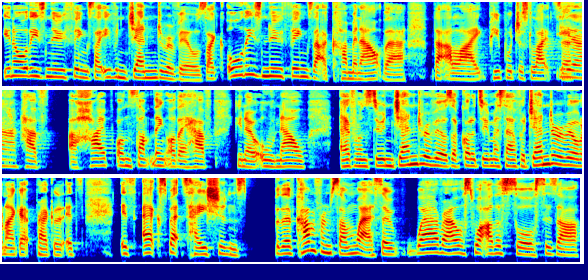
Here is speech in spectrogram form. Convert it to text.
you know, all these new things, like even gender reveals, like all these new things that are coming out there that are like people just like to Yeah. have a hype on something or they have, you know, oh, now everyone's doing gender reveals. I've got to do myself a gender reveal when I get pregnant. It's, it's expectations but they've come from somewhere. So where else? What other sources are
